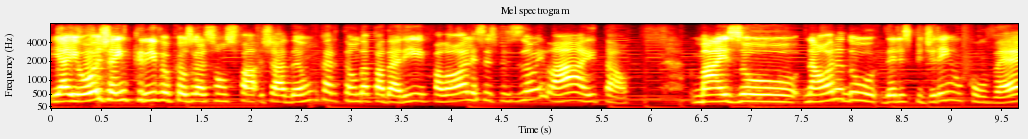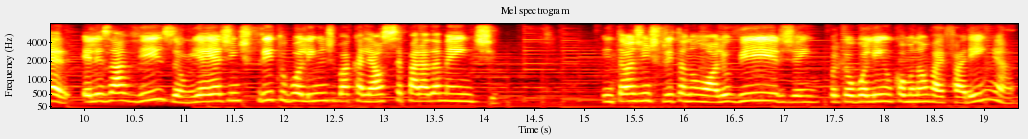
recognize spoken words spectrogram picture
E aí hoje é incrível porque os garçons já dão um cartão da padaria e falam, olha, vocês precisam ir lá e tal. Mas o, na hora do, deles pedirem o conver, eles avisam e aí a gente frita o bolinho de bacalhau separadamente. Então a gente frita num óleo virgem, porque o bolinho, como não vai farinha,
